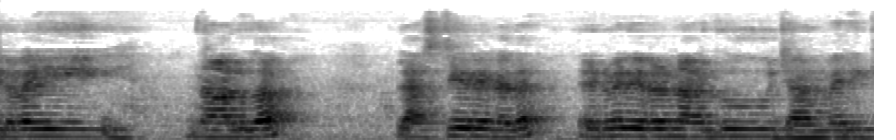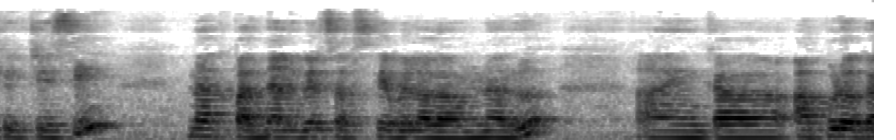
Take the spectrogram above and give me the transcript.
ఇరవై నాలుగా లాస్ట్ ఇయరే కదా రెండు వేల ఇరవై నాలుగు జనవరికి వచ్చేసి నాకు పద్నాలుగు వేల సబ్స్క్రైబర్లు అలా ఉన్నారు. ఇంకా అప్పుడు ఒక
